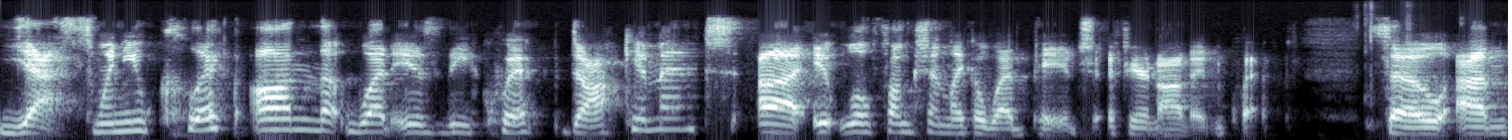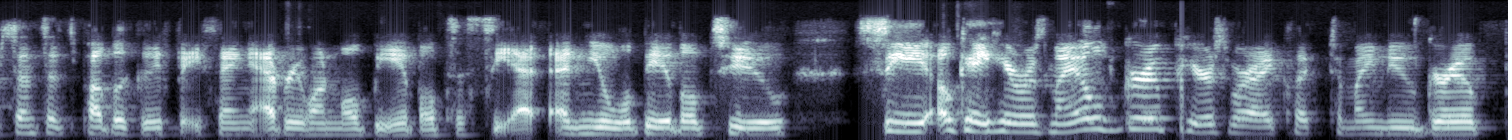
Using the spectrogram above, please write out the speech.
Yes, when you click on the, what is the Quip document, uh, it will function like a web page if you're not in Quip. So um, since it's publicly facing, everyone will be able to see it and you will be able to see, okay, here was my old group. Here's where I click to my new group.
